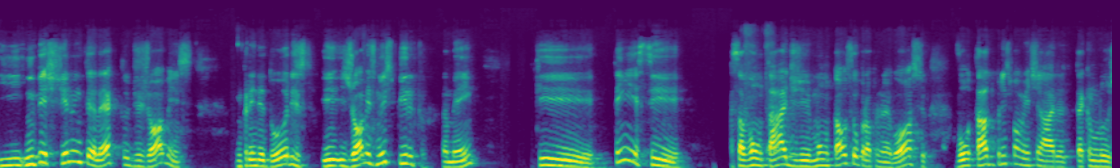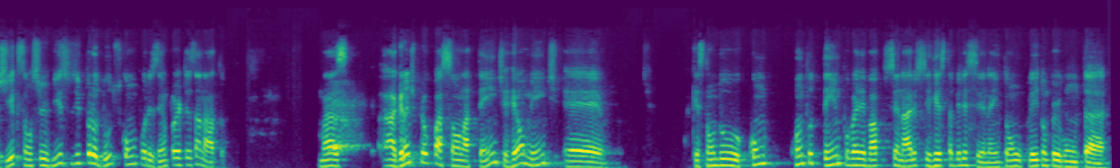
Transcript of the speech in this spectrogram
e investir no intelecto de jovens empreendedores e, e jovens no espírito também, que tem esse, essa vontade de montar o seu próprio negócio, voltado principalmente à área de tecnologia, que são serviços e produtos, como, por exemplo, o artesanato. Mas a grande preocupação latente realmente é a questão do com, quanto tempo vai levar para o cenário se restabelecer. Né? Então, o Cleiton pergunta,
